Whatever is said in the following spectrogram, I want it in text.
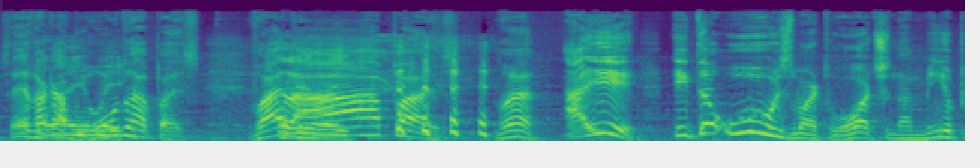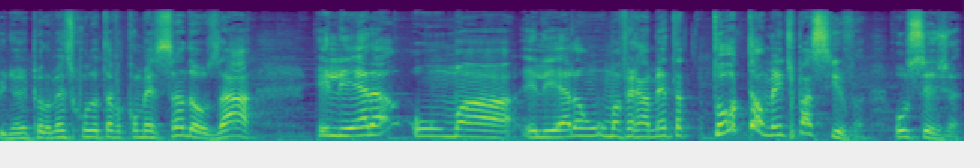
Você é vagabundo, oi. rapaz. Vai lá, rapaz. Não é? Aí, então, o smartwatch, na minha opinião, e pelo menos quando eu tava começando a usar, ele era uma, ele era uma ferramenta totalmente passiva. Ou seja,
